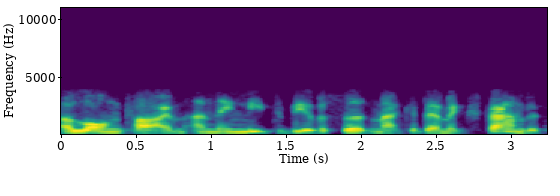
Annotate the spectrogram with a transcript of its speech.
a long time and they need to be of a certain academic standard.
